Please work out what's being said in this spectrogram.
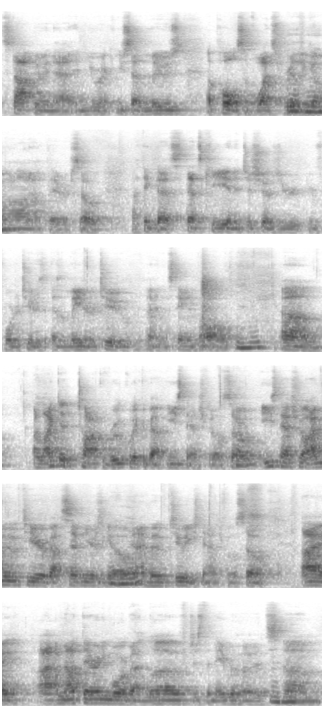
stop doing that. And you were, you said lose a pulse of what's really Mhm. going on out there. So I think that's that's key, and it just shows your your fortitude as, as a leader too, and staying involved. Um, I'd like to talk real quick about East Nashville. So East Nashville, I moved here about seven years ago, Mhm. and I moved to East Nashville. So I, I I'm not there anymore, but I love just the neighborhoods. Mhm. Um,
